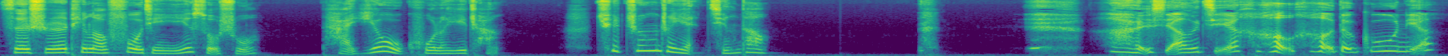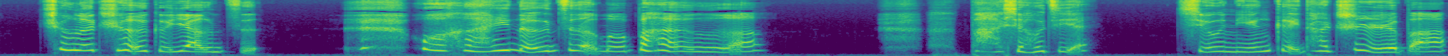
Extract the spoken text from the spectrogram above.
此时听了傅锦仪所说，他又哭了一场，却睁着眼睛道：“二小姐，好好的姑娘，成了这个样子，我还能怎么办啊？八小姐，求您给她治吧。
